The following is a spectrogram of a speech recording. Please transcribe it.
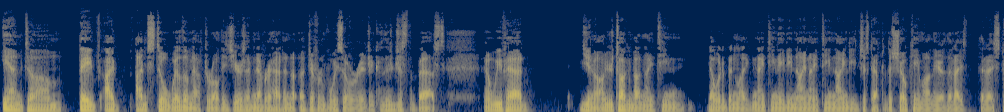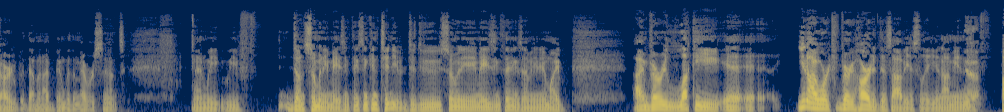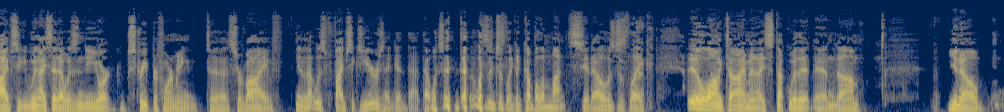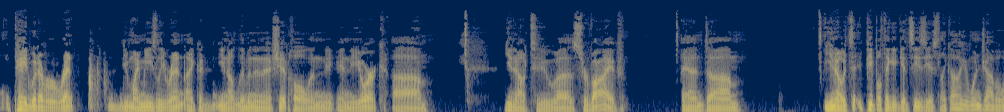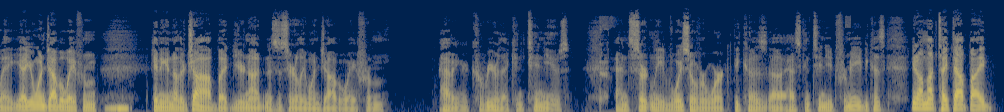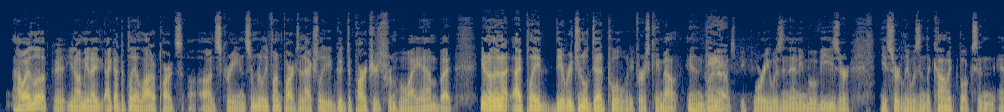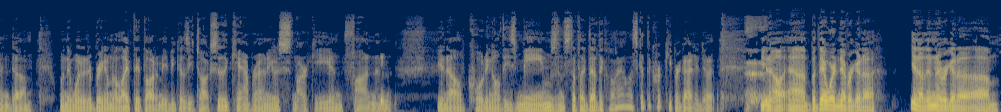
and um, they've I I'm still with them after all these years. I've never had a, a different voiceover agent because they're just the best. And we've had, you know, you're talking about 19. That would have been like 1989, 1990, just after the show came on the air that I that I started with them, and I've been with them ever since. And we we've done so many amazing things and continued to do so many amazing things. I mean, in my, I'm very lucky. Uh, you know, I worked very hard at this, obviously. You know, I mean, Yeah. Five, six, when I said I was in New York street performing to survive, you know, that was five, six years I did that. That wasn't, that wasn't just like a couple of months, you know, it was just like, I did a long time and I stuck with it and, um, you know, paid whatever rent, my measly rent I could, you know, living in a shithole in in New York, um, you know, to uh, survive. And um, you know, it's people think it gets easy. It's like, oh, you're one job away. Yeah, you're one job away from getting another job, but you're not necessarily one job away from having a career that continues. And certainly voiceover work because uh, has continued for me because you know I'm not typed out by how I look. Uh, you know, I mean, I, I got to play a lot of parts on screen, some really fun parts, and actually good departures from who I am. But you know, then I, I played the original Deadpool when he first came out in games oh, yeah. before he was in any movies, or he certainly was in the comic books. And and um, when they wanted to bring him to life, they thought of me because he talks to the camera and he was snarky and fun and. you know, quoting all these memes and stuff like that. They go, well, let's get the Crypt Keeper guy to do it. You know, uh, but they were never gonna you know, they're never gonna, um,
